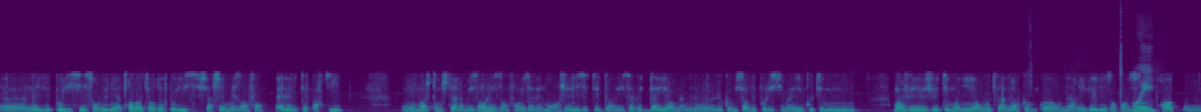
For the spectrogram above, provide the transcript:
euh, les, les policiers sont venus à trois voitures de police chercher mes enfants. Elle, elle était partie. Et moi, que j'étais à la maison, les enfants, ils avaient mangé. Ils étaient dans, ils avaient d'ailleurs même le, le commissaire de police, il m'a dit, écoutez, moi, je vais, je vais témoigner en votre faveur, comme quoi on est arrivé, les enfants, ils Oui. étaient propres. euh,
